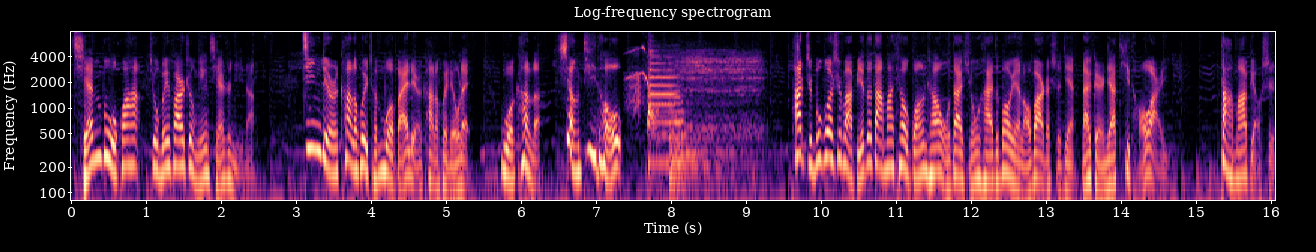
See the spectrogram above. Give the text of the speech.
钱不花就没法证明钱是你的，金领看了会沉默，白领看了会流泪。我看了想剃头，他只不过是把别的大妈跳广场舞、带熊孩子、抱怨老伴儿的时间来给人家剃头而已。大妈表示，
